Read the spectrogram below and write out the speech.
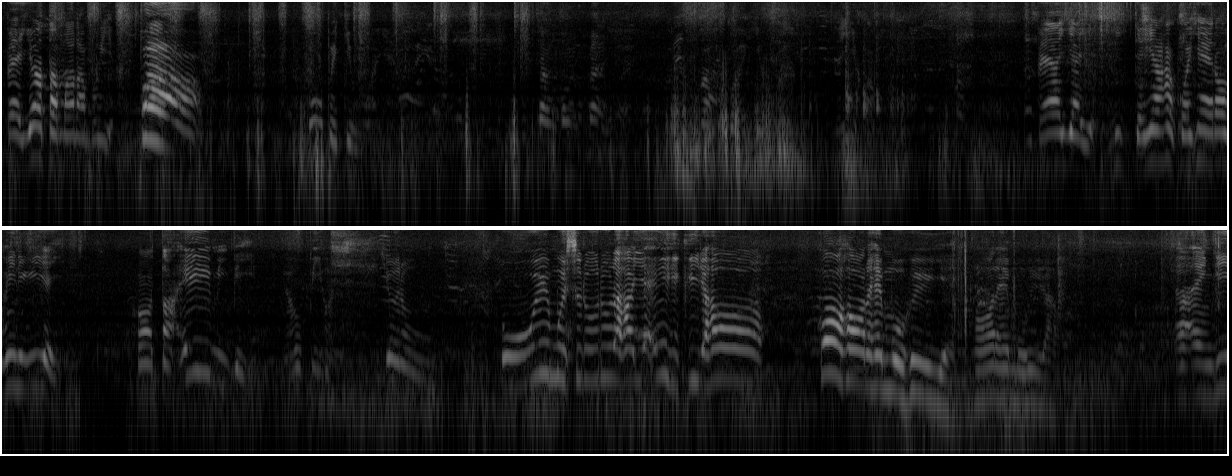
pe yo tamara bu ya pa! Ku pe ti mo ya pe ya ya bi te ya ha ko ya ro hi ni ya ko ta e mi bi yo pi ho. Yo no Ui, mùi suru ra ya e hiki ra ho. Ko ho re he muhi ye. Ho re he muhi ra ho. Anh đi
